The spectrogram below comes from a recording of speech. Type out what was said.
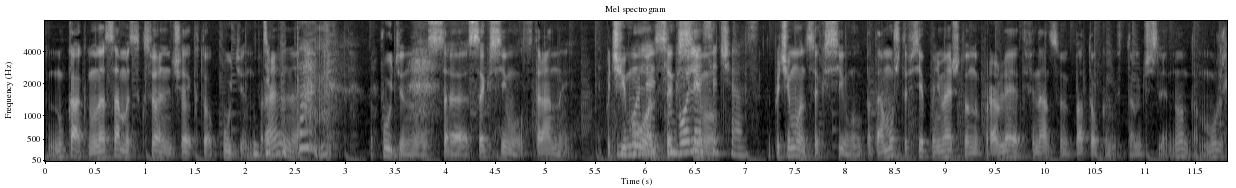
Ну как, ну, у нас самый сексуальный человек кто? Путин, правильно? Депутат. Путин у нас э, секс-символ страны. Почему более- он секс-символ? сейчас. Почему он секс-символ? Потому что все понимают, что он управляет финансовыми потоками в том числе. Ну, там, может...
